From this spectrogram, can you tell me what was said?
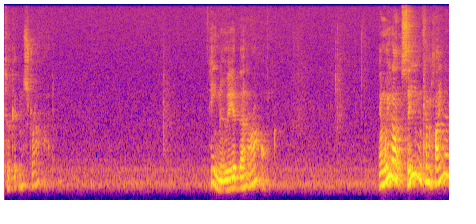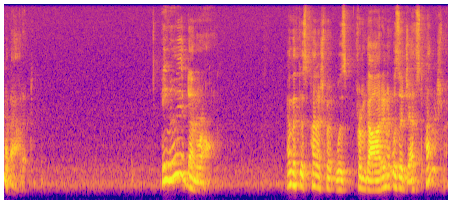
took it in stride. He knew he had done wrong. And we don't see him complaining about it. He knew he had done wrong. And that this punishment was from God and it was a just punishment.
